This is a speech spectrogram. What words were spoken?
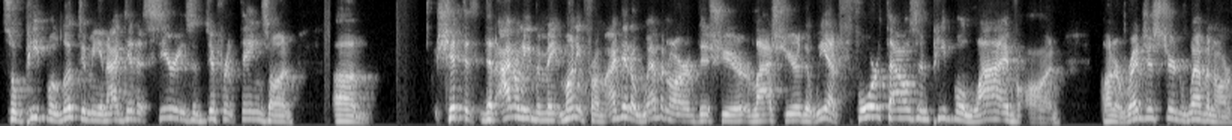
So people looked at me, and I did a series of different things on. Um, shit that, that I don't even make money from. I did a webinar this year, last year, that we had 4,000 people live on on a registered webinar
